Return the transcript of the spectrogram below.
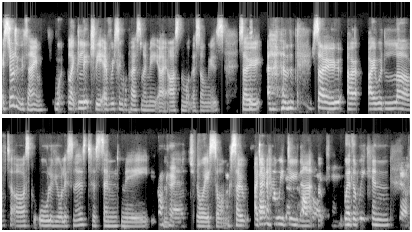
I still do the same. Like literally every single person I meet, I ask them what their song is. So, um, so uh, I would love to ask all of your listeners to send me okay. their joy song. So I don't know how we do that, but whether we can yeah.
